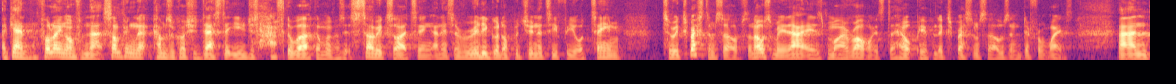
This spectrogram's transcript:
Again, following on from that, something that comes across your desk that you just have to work on because it's so exciting and it's a really good opportunity for your team to express themselves. And ultimately, that is my role, is to help people express themselves in different ways. And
